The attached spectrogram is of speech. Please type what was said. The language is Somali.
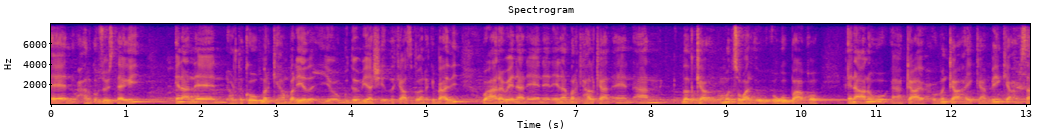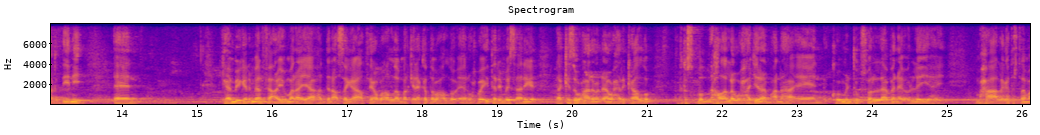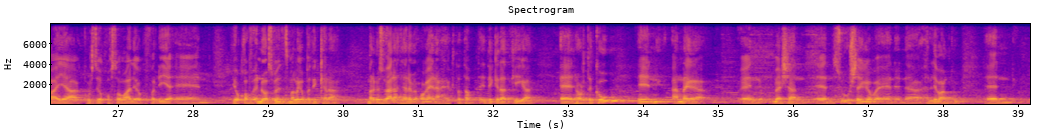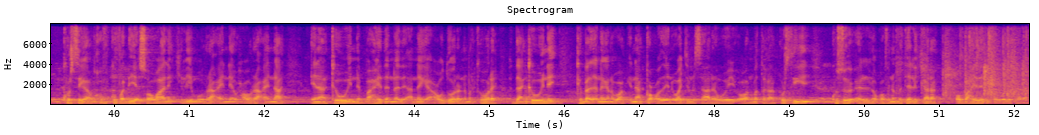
waxaan halka u soo istaagay inaan horta kow markii hambalyada iyo guddoomiyaashii dadka asbana kabacdi waxaan rabay inaan inaan marka halkaan aan dadka ummadda soomaaliyed ugu baaqo inaan anigu aan ka ahay xubin ka ahay kaambeenka cabdisaaq diini. Kaambeenkana meel fiican ayuu marayaa. Haddana asaga asagaba hadla marka inaan ka daba hadlo waxba ii tari maysa aniga. Laakiinse waxaan rabaa inaan wax ka hadlo dadka dad hadallo waxaa jira macnaha community ku soo laalaabanaya oo leeyahay maxaa laga tartamayaa kursiga qof soomaaliya ku fadhiya iyo qof endorsements ma laga badin karaa? Marka su'aalahaas rabay xogaa inaan xigta tabta inta garaadkayga horta kow annaga meeshaan si u sheegaba xildhibaanku kursigan qof ku fadhiya soomaali keliya ma u raacayna waxaa u raacaynaa inaan ka weyna baahidanadii annaga u dooranay markii hore haddaan ka weynay kabacdi annagana waa inaan ka codayno waajibna saaran weeye oon mataqaan kursigii ku soo celino qofna matali kara oo baahideena dabooli kara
